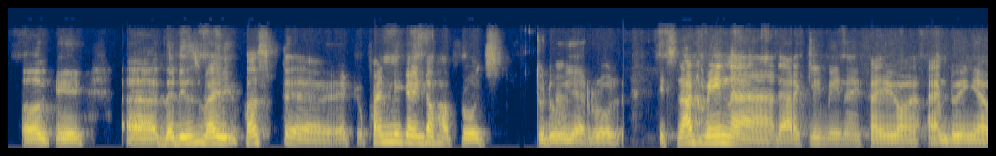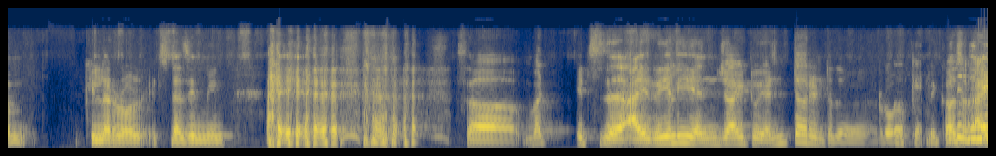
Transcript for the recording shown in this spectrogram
okay, uh, that is my first uh, funny kind of approach to do a role. It's not mean uh, directly mean if I uh, I am doing a killer role. It doesn't mean. so, but it's uh, I really enjoy to enter into the role okay. because I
